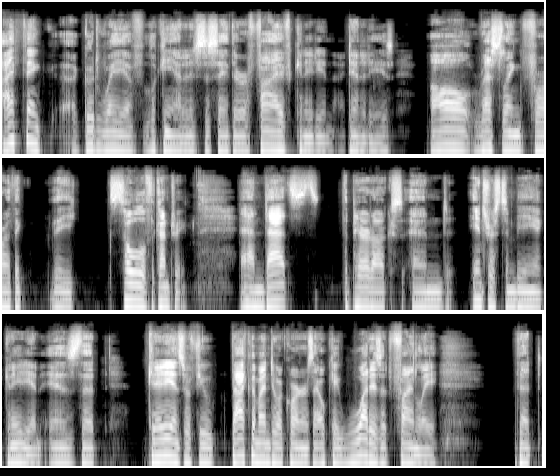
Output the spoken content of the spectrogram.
I think a good way of looking at it is to say there are five Canadian identities, all wrestling for the the soul of the country, and that's the paradox and interest in being a Canadian is that Canadians, if you back them into a corner and say, okay, what is it finally that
